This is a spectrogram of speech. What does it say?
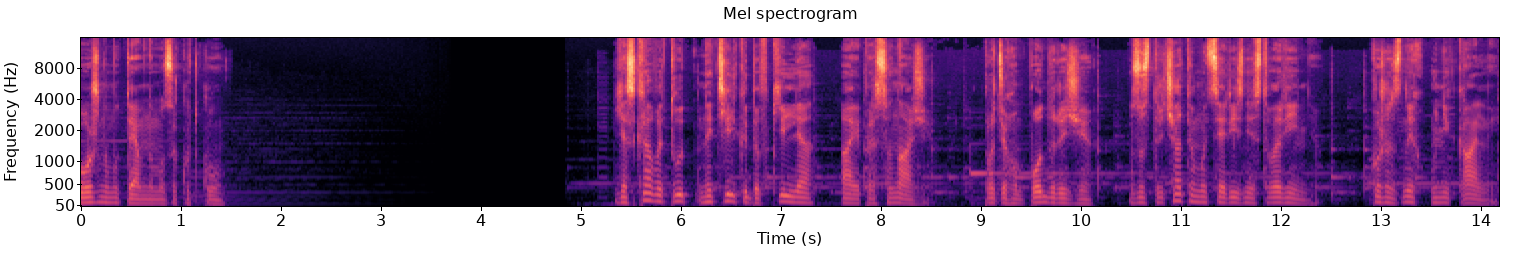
кожному темному закутку. Яскраве тут не тільки довкілля, а й персонажі. Протягом подорожі зустрічатимуться різні створіння. Кожен з них унікальний,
